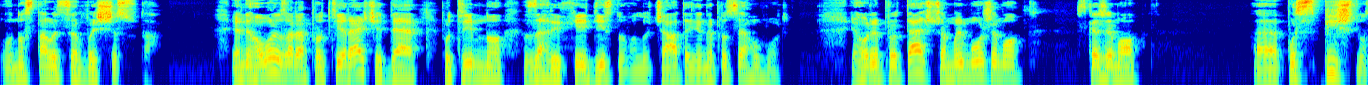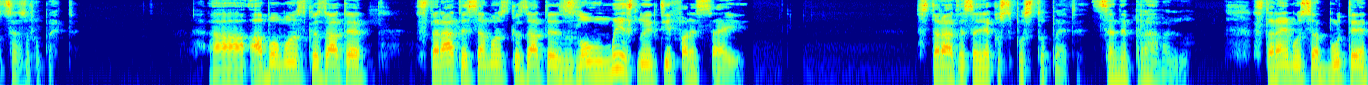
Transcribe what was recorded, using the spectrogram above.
воно ставиться вище суда. Я не говорю зараз про ті речі, де потрібно за гріхи дійсно вилучати. Я не про це говорю. Я говорю про те, що ми можемо, скажімо, е, поспішно це зробити. Або, можна сказати, старатися, можна сказати, зловмисно, як ті фарисеї. Старатися якось поступити. Це неправильно. Стараємося бути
